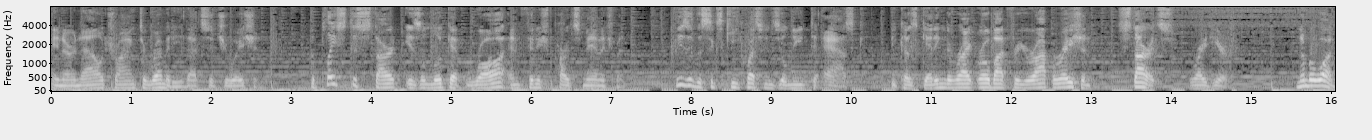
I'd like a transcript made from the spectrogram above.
and are now trying to remedy that situation. The place to start is a look at raw and finished parts management. These are the six key questions you'll need to ask because getting the right robot for your operation starts right here. Number one,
